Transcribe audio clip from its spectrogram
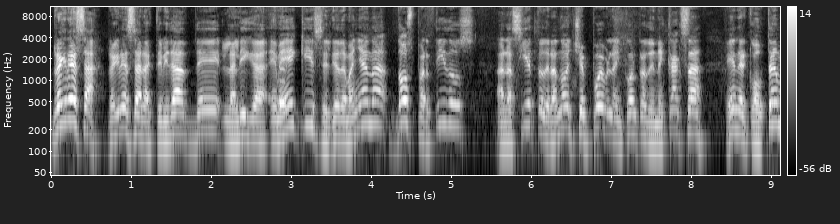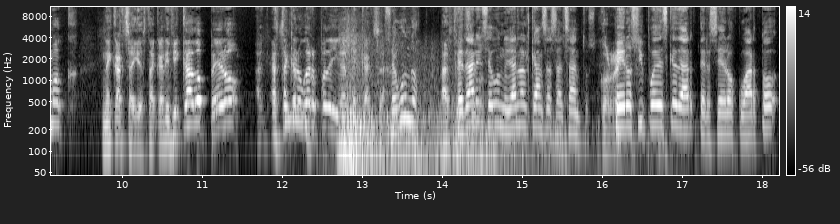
Regresa, regresa a la actividad de la Liga MX el día de mañana. Dos partidos a las 7 de la noche. Puebla en contra de Necaxa en el Cuauhtémoc. Necaxa ya está calificado, pero ¿hasta qué lugar puede llegar Necaxa? Segundo. Hasta quedar en segundo, ya no alcanzas al Santos. Correcto. Pero sí puedes quedar tercero, cuarto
